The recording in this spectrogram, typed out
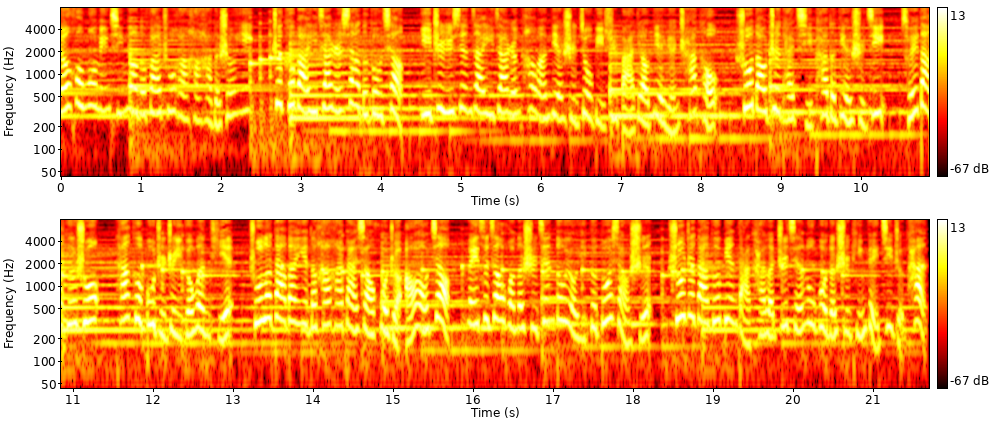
然后莫名其妙的发出哈哈哈的声音，这可把一家人吓得够呛，以至于现在一家人看完电视就必须拔掉电源插头。说到这台奇葩的电视机，崔大哥说他可不止这一个问题，除了大半夜的哈哈大笑或者嗷嗷叫，每次叫唤的时间都有一个多小时。说着，大哥便打开了之前录过的视频给记者看，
